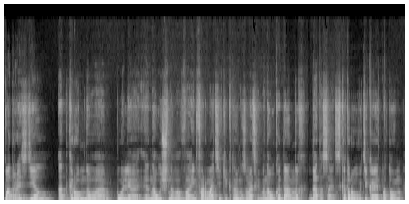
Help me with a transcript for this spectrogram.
подраздел огромного поля научного в информатике, который называется как бы наука данных, data science, из которого вытекает потом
